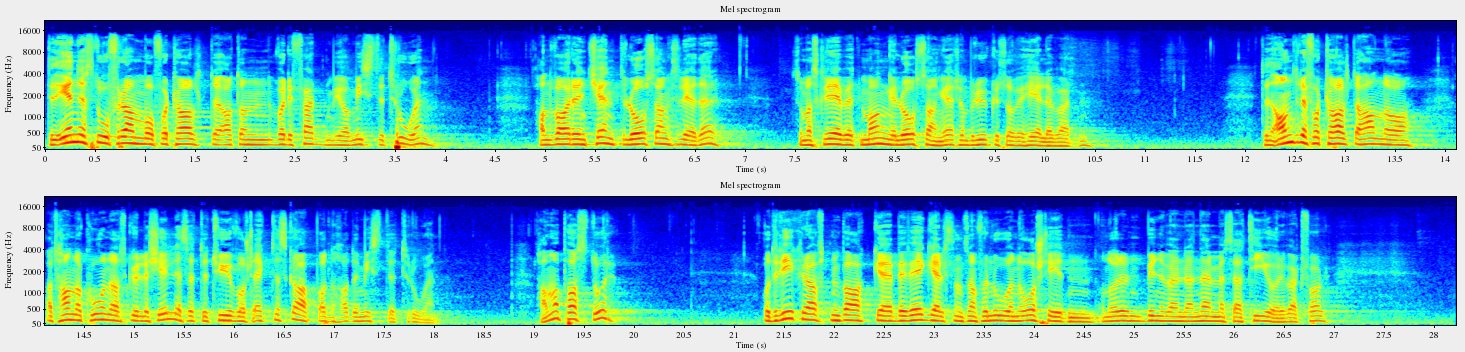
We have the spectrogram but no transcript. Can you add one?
Den ene sto fram og fortalte at han var i ferd med å miste troen. Han var en kjent lovsangsleder som har skrevet mange lovsanger som brukes over hele verden. Den andre fortalte han at han og kona skulle skilles etter 20 års ekteskap, og han hadde mistet troen. Han var pastor. Og drivkraften bak bevegelsen som for noen år siden, og nå begynner vel å nærme seg ti år i hvert fall,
